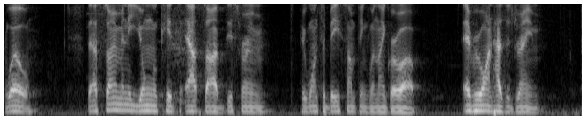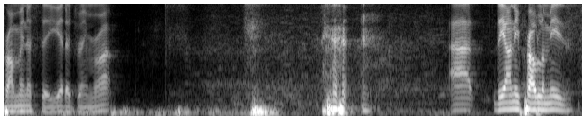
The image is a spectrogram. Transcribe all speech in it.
Well, there are so many younger kids outside this room who want to be something when they grow up. Everyone has a dream. Prime Minister, you had a dream, right? uh, the only problem is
